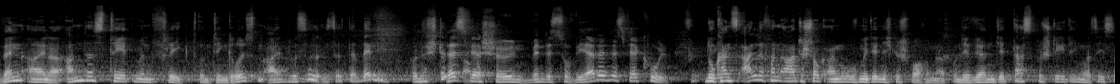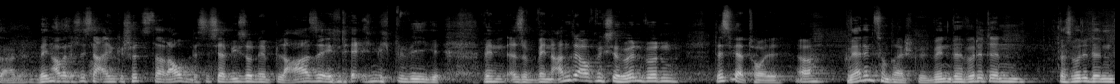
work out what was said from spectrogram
wenn einer Understatement pflegt und den größten Einfluss hat, ist das der Belly. Und das stimmt Das wäre schön. Wenn das so wäre, das wäre cool. Du kannst alle von Artischock anrufen, mit denen ich gesprochen habe. Und die werden dir das bestätigen, was ich sage. Wenn Aber das ist ja ein geschützter Raum. Das ist ja wie so eine Blase, in der ich mich bewege. Wenn, also wenn andere auf mich so hören würden, das wäre toll. Ja. wer denn zum Beispiel? Wen, wer würde denn, das würde denn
